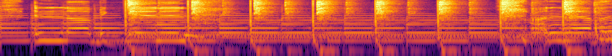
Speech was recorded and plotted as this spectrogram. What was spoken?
in the beginning. I never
